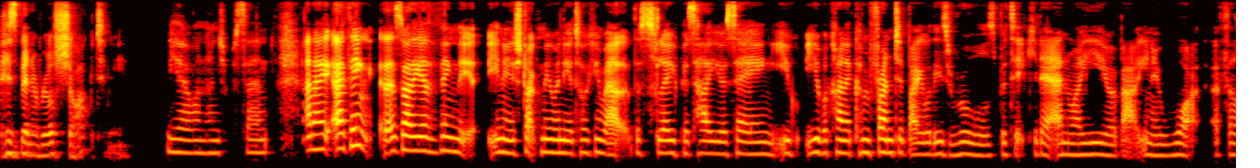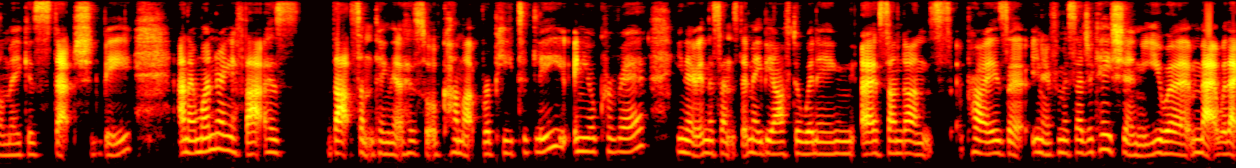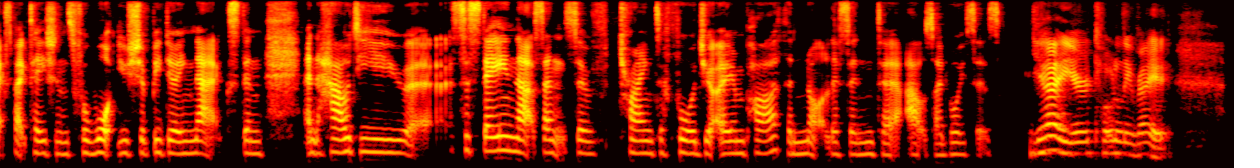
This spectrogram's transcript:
has been a real shock to me. Yeah, one hundred percent. And I, I think as well the other thing that you know struck me when you're talking about the slope is how you were saying you you were kind of confronted by all these rules, particularly at NYU, about you know what a filmmaker's steps should be, and I'm wondering if that has that's something that has sort of come up repeatedly in your career you know in the sense that maybe after winning a sundance prize at, you know for miseducation you were met with expectations for what you should be doing next. And and how do you uh, sustain that sense of trying to forge your own path and not listen to outside voices? Yeah you're totally right.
